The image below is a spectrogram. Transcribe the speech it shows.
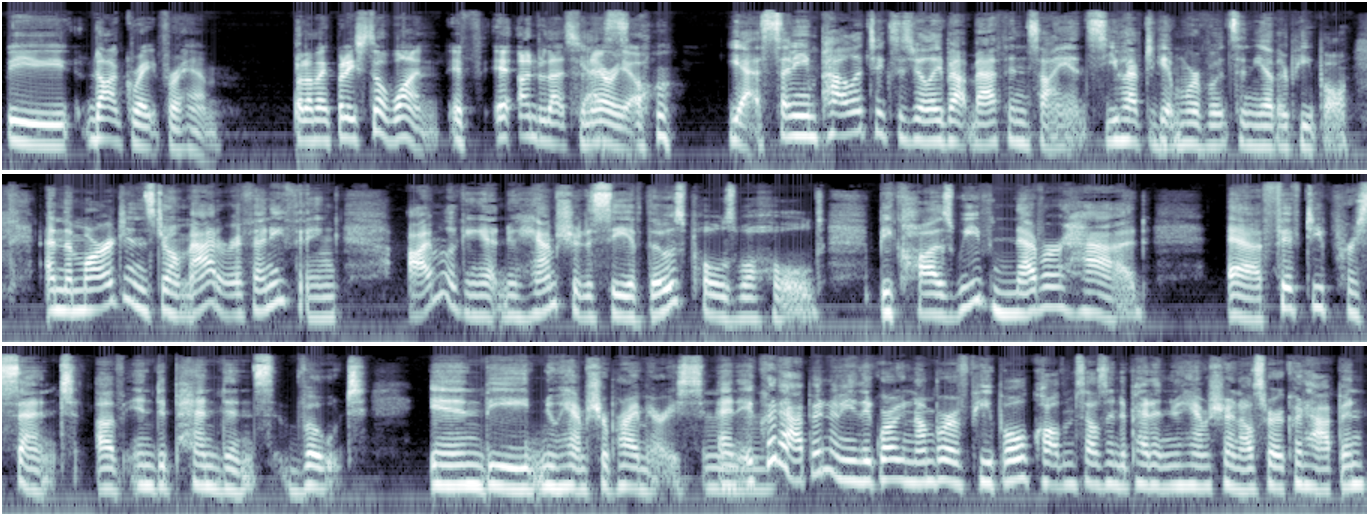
be not great for him. But I'm like, but he still won if under that scenario. Yes. Yes. I mean, politics is really about math and science. You have to get more votes than the other people. And the margins don't matter. If anything, I'm looking at New Hampshire to see if those polls will hold because we've never had uh, 50% of independents vote in the New Hampshire primaries. Mm-hmm. And it mm-hmm. could happen. I mean, the growing number of people call themselves independent in New Hampshire and elsewhere. It could happen.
